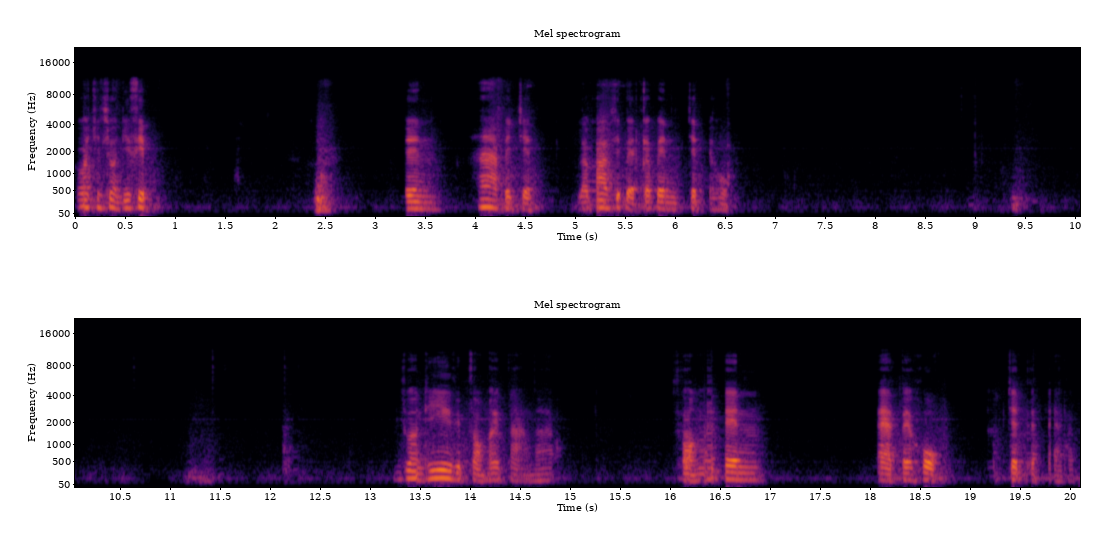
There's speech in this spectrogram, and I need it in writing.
ก็ชิ้นส่วนที่สิบ เป็นห้าไปเจ็ดแล้วก็สิบเอ็ดก็เป็นเจ็ดไปหกส่วนที่สิบสองกับสิบสามนะครับสองเป็นแปดไปหกเจ็ดไปแปดครับ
